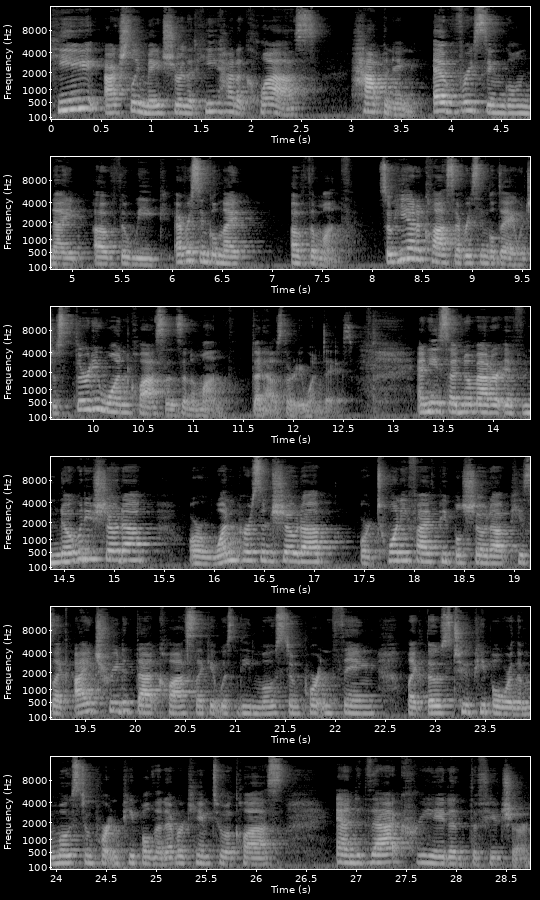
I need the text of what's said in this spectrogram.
he actually made sure that he had a class happening every single night of the week, every single night of the month. So he had a class every single day, which is 31 classes in a month that has 31 days. And he said no matter if nobody showed up or one person showed up or 25 people showed up, he's like, I treated that class like it was the most important thing. Like those two people were the most important people that ever came to a class. And that created the future.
